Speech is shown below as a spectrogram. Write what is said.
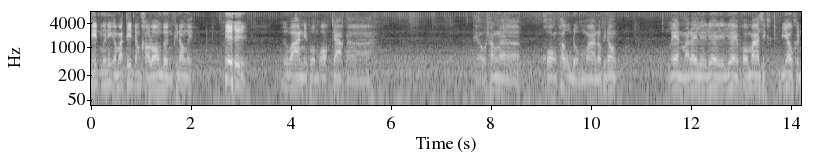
ติดมื้อนี้ก็มาติดน้ำเขาลองเบิ่งพี่น้องเลยเมื่อวานนี่ผมออกจากอ่า ทางคลองพระอุดมมาเนาะพี่น้องแล่นมาได้เรื่อยๆเรื่อยๆพอมาสิเบี้ยวขึ้น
